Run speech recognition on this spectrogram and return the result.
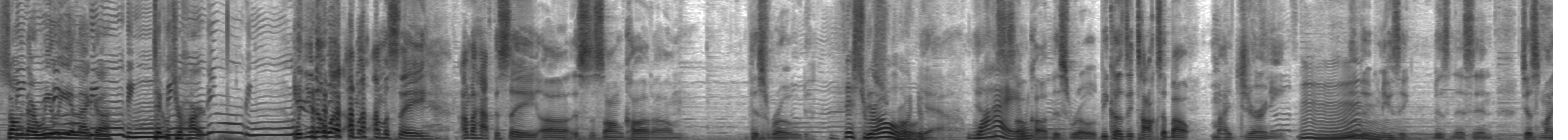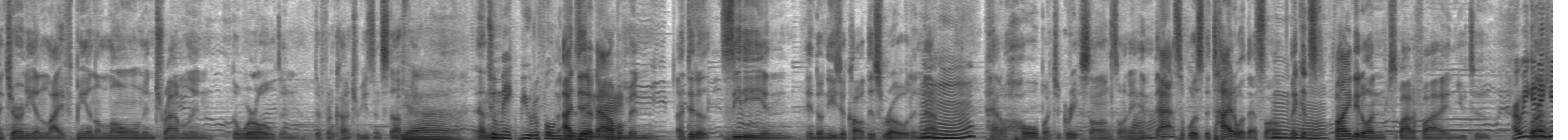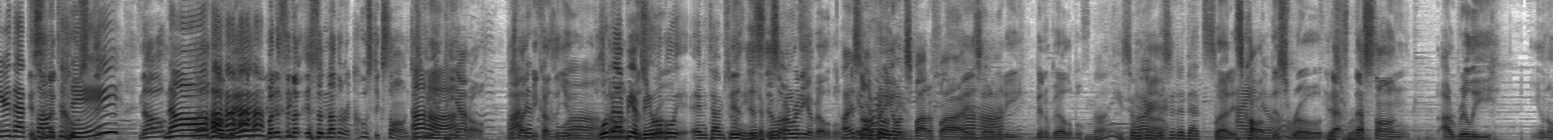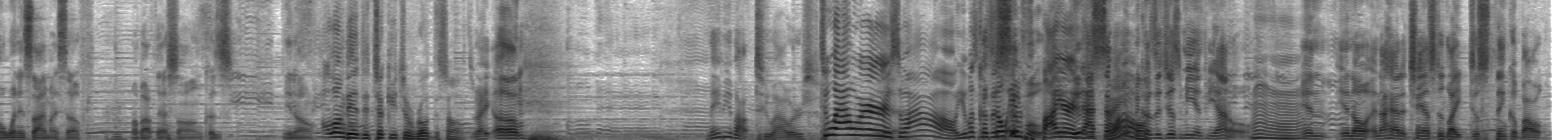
Song that really Ding, like uh, ding, ding, tickled your heart. ding, ding. Well, you know what? I'm gonna say, I'm gonna have to say, uh, this is a song called um, "This Road." This road. road. Yeah. yeah Why? It's a song called "This Road" because it talks about my journey Mm-hmm. in the music business and just my journey in life, being alone and traveling the world and different countries and stuff. And- Yeah. And, To make beautiful music. I did an right? album and I did a CD in Indonesia called This Road, and Mm-hmm. that had a whole bunch of great songs on it. And that was the title of that song. They could find it on Spotify and YouTube. Mm-hmm. Are we gonna hear that it's song an acoustic- today? No, No. Oh man. but it's an, it's another acoustic song, just me Uh-huh. and piano, just Wow, like that's because of you. cool. It's Will that be available Road. anytime soon? It- here in it's, it's already available. Oh, it's it's already on Spotify. It's Uh-huh. already been available. Nice. So we can Alright. listen to that song. but it's I called This. Road. This that Road. that song, I really, you know, went inside myself Mm-hmm. about that song because, you know, How long did it took you to wrote the song? right? Um, maybe about two hours. Two hours. Yeah. Wow. You must be so it's simple. inspired It- that it's simple time. Wow. because it's just me and piano, Mm. and you know, and I had a chance to like just think about.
